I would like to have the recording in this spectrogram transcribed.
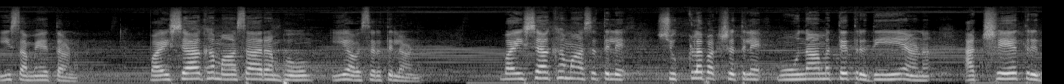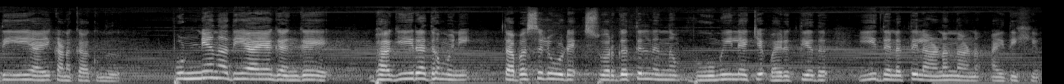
ഈ സമയത്താണ്. വൈശാഖ മാസാരംഭവും ഈ അവസരത്തിലാണ്. വൈശാഖ മാസത്തിലെ ശുക്ലപക്ഷത്തിലെ മൂന്നാമത്തെ തൃതീയയാണ് അക്ഷയ തൃതീയയായി കണക്കാക്കുന്നത്. പുണ്യനദിയായ ഗംഗയെ ഭഗീരഥ മുനി തപസ്സിലൂടെ സ്വർഗത്തിൽ നിന്നും ഭൂമിയിലേക്ക് വരുത്തിയത് ഈ ദിനത്തിലാണെന്നാണ് ഐതിഹ്യം.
